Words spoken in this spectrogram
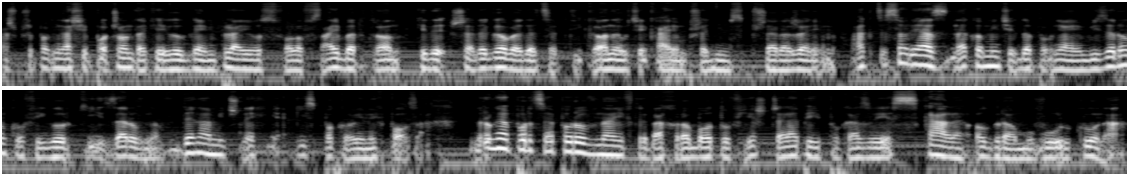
aż przypomina się początek jego gameplayu z Fall of Cybertron, kiedy szeregowe Decepticony uciekają przed nim z przerażeniem. Akcesoria znakomicie dopełniają wizerunku figurki zarówno w dynamicznych, jak i spokojnych pozach. Druga porcja porównań w trybach robotów jeszcze lepiej pokazuje skalę ogromu Vulkuna.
